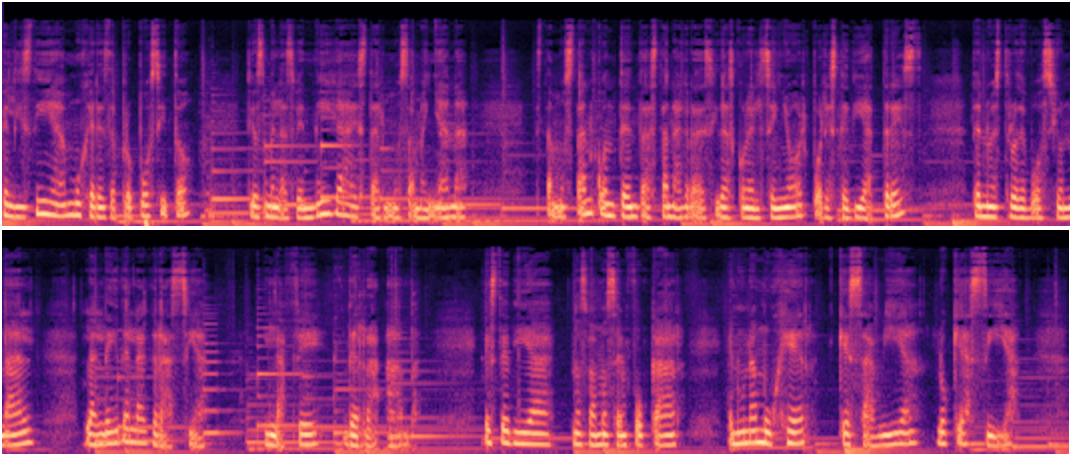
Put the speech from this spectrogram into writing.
Feliz día, mujeres de propósito. Dios me las bendiga esta hermosa mañana. Estamos tan contentas, tan agradecidas con el Señor por este día 3 de nuestro devocional, la ley de la gracia y la fe de Raab. Este día nos vamos a enfocar en una mujer que sabía lo que hacía.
